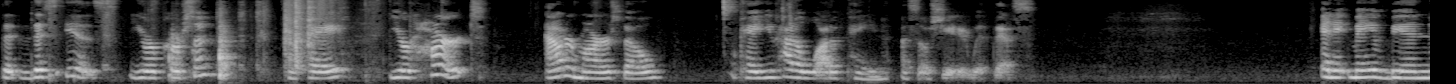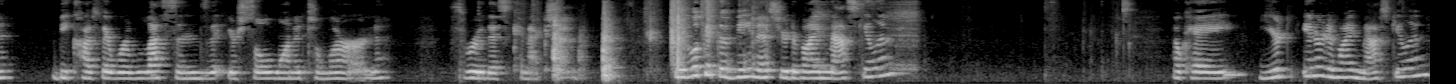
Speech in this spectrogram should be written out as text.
that this is your person, okay? Your heart, outer Mars though, okay, you've had a lot of pain associated with this. And it may have been because there were lessons that your soul wanted to learn through this connection. We look at the Venus, your divine masculine. Okay, your inner divine masculine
